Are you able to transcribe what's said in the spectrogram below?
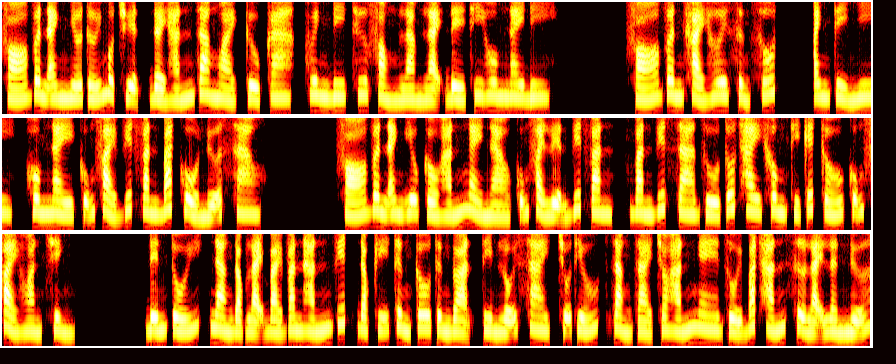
Phó Vân Anh nhớ tới một chuyện, đẩy hắn ra ngoài, cửu ca, huynh đi thư phòng làm lại đề thi hôm nay đi. Phó Vân Khải hơi sừng sốt, anh tỷ nhi, hôm nay cũng phải viết văn bát cổ nữa sao? Phó Vân Anh yêu cầu hắn ngày nào cũng phải luyện viết văn, văn viết ra dù tốt hay không thì kết cấu cũng phải hoàn chỉnh. Đến tối, nàng đọc lại bài văn hắn viết, đọc kỹ từng câu từng đoạn, tìm lỗi sai, chỗ thiếu, giảng giải cho hắn nghe rồi bắt hắn sửa lại lần nữa,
